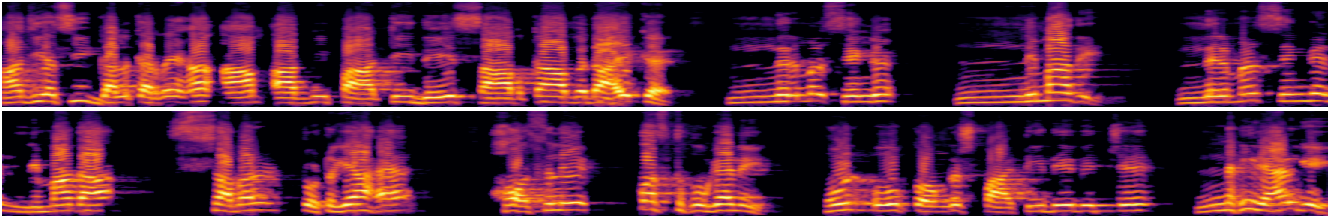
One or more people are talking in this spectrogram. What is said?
ਹਾਂਜੀ, ਅਸੀਂ ਗੱਲ ਕਰ ਰਹੇ ਹਾਂ ਆਮ ਆਦਮੀ ਪਾਰਟੀ ਦੇ ਸਾਬਕਾ ਵਿਧਾਇਕ ਨਿਰਮਲ ਸਿੰਘ ਨਿਮਾ ਦੀ। ਨਿਰਮਲ ਸਿੰਘ ਨਿਮਾ ਦਾ ਸਬਰ ਟੁੱਟ ਗਿਆ ਹੈ, ਹੌਸਲੇ ਪਸਤ ਹੋ ਗਏ ਨੇ। ਹੁਣ ਉਹ ਕਾਂਗਰਸ ਪਾਰਟੀ ਦੇ ਵਿੱਚ ਨਹੀਂ ਰਹਿਣਗੇ।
